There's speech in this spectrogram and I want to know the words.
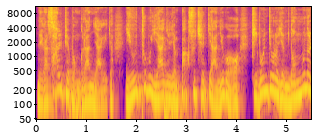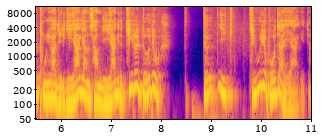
내가 살펴본 거란 이야기죠. 유튜브 이야기를 좀 박수 칠 게 아니고 기본적으로 지금 논문을 통해 가지고 이야기하는 사람들 이야기도 귀를 더 어려 더 기울여 보자 이야기죠.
